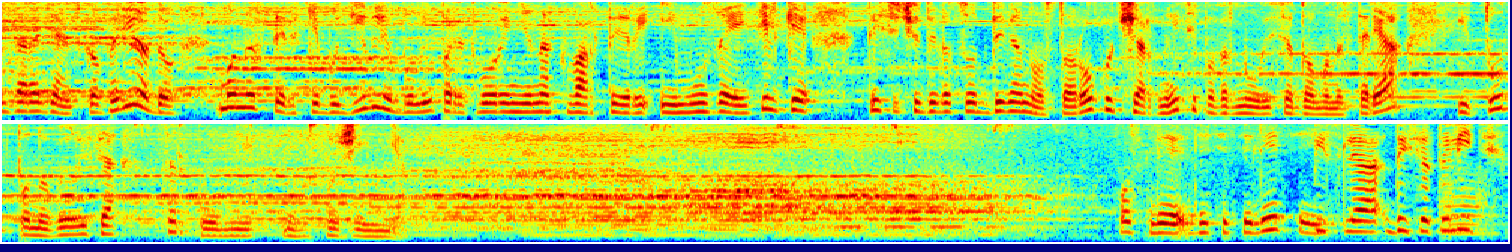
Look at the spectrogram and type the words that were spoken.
За радянського періоду монастирські будівлі були перетворені на квартири і музеї. Тільки 1990 року черниці повернулися до монастиря, і тут поновилися церковні богослужіння. Після десятиліть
